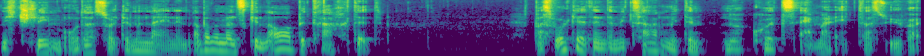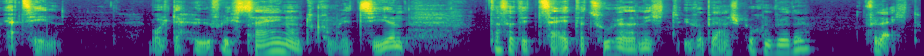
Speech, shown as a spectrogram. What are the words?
Nicht schlimm, oder? Sollte man meinen. Aber wenn man es genauer betrachtet, was wollte er denn damit sagen mit dem nur kurz einmal etwas über erzählen? Wollte er höflich sein und kommunizieren, dass er die Zeit der Zuhörer nicht überbeanspruchen würde? Vielleicht.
